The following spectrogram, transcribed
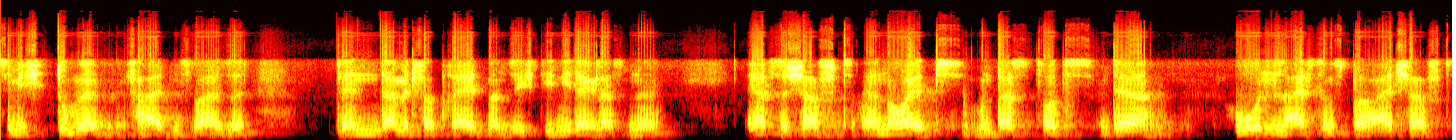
ziemlich dumme Verhaltensweise, denn damit verprellt man sich die niedergelassene Ärzteschaft erneut und das trotz der hohen Leistungsbereitschaft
